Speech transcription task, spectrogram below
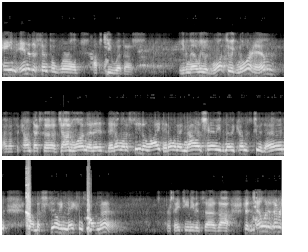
came into the sinful world uh, to be with us. Even though we would want to ignore him, right, that's the context of John 1, that they, they don't want to see the light, they don't want to acknowledge him, even though he comes to his own, um, but still he makes himself known. Verse 18 even says uh, that no one has ever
